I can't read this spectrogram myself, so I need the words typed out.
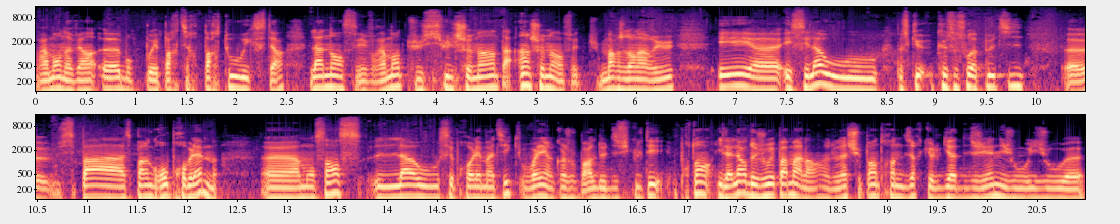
Vraiment, on avait un hub, on pouvait partir partout, etc. Là, non, c'est vraiment, tu suis le chemin, t'as un chemin en fait. Tu marches dans la rue, et, euh, et c'est là où, parce que que ce soit petit, euh, c'est pas, c'est pas un gros problème. Euh, à mon sens, là où c'est problématique, vous voyez, hein, quand je vous parle de difficulté, pourtant il a l'air de jouer pas mal. Hein. Là, je suis pas en train de dire que le gars d'IGN il joue, il joue, euh,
